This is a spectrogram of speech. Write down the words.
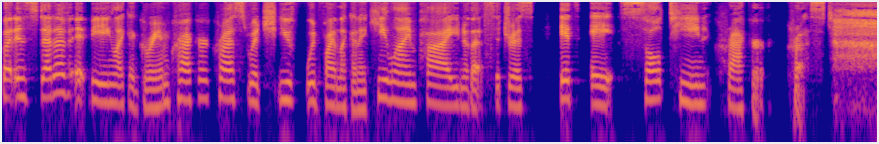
but instead of it being like a graham cracker crust, which you would find like on a key lime pie, you know, that citrus, it's a saltine cracker crust.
